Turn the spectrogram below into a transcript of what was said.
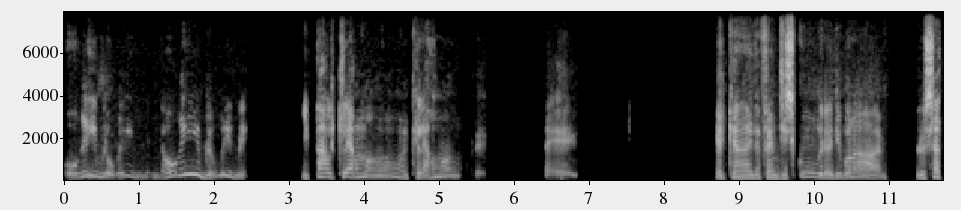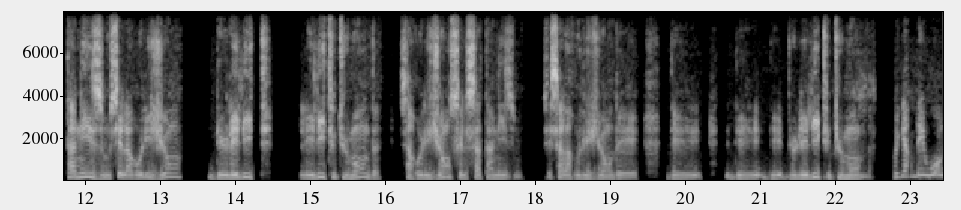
horrible, horrible, horrible, horrible. Il parle clairement, clairement. Quelqu'un, il a fait un discours, il a dit voilà, le satanisme, c'est la religion de l'élite. L'élite du monde, sa religion, c'est le satanisme. C'est ça la religion de l'élite du monde. Regardez où on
